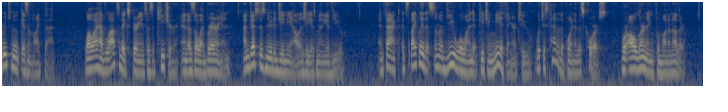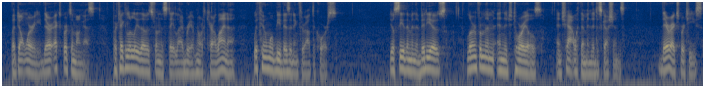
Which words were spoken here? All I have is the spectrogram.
RootsMOOC isn't like that. While I have lots of experience as a teacher and as a librarian, I'm just as new to genealogy as many of you. In fact, it's likely that some of you will wind up teaching me a thing or two, which is kind of the point of this course. We're all learning from one another. But don't worry, there are experts among us, particularly those from the State Library of North Carolina, with whom we'll be visiting throughout the course. You'll see them in the videos, learn from them in the tutorials, and chat with them in the discussions. Their expertise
